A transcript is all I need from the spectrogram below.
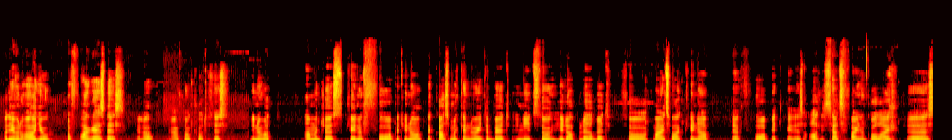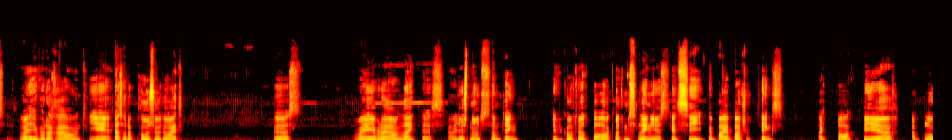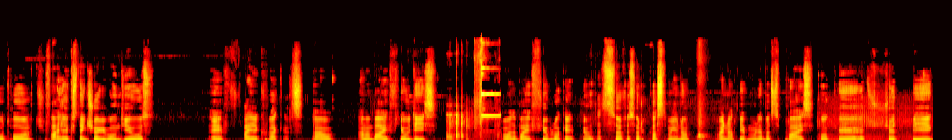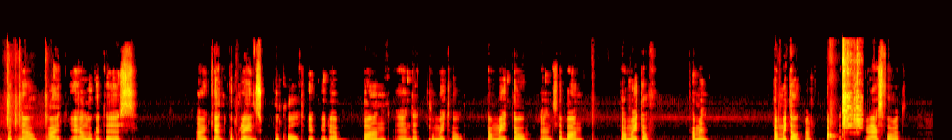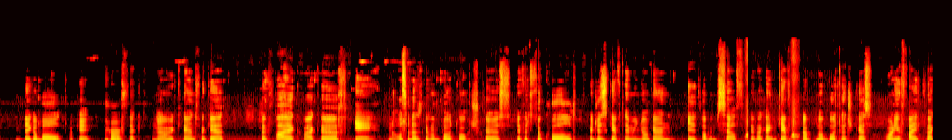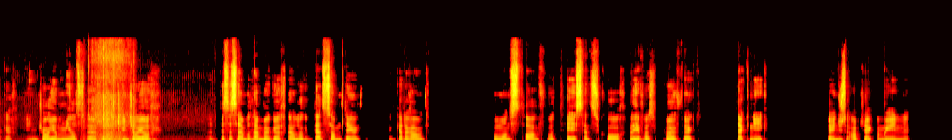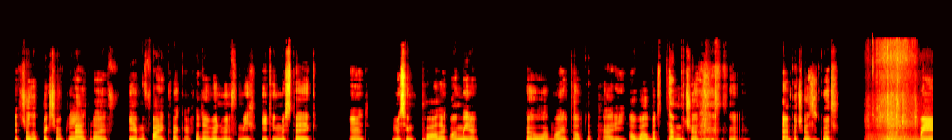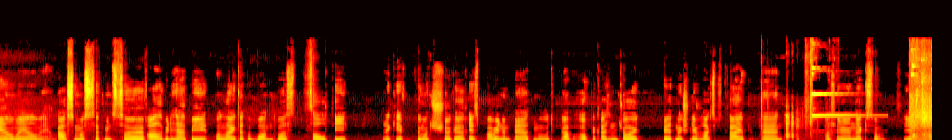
What even are you? The fuck is this? Hello? I have no clue what this You know what? I'ma just clean the floor a bit, you know? The customer can wait a bit. It needs to heat up a little bit. So might as well clean up the for a bit. Okay, this is always satisfying, not gonna lie. Just wave it around. Yeah, that's what the pros do, right? Just wave it around like this. I just noticed something. If you go to the park, go to miscellaneous, you can see you can buy a bunch of things. Like dark beer, a blowtorch, fire extinguisher you won't use, a firecrackers. Now, I'm gonna buy a few of these. I want to buy a few okay? Eh? You know, serve this to the customer, you know? Why not? Give him a little bit surprise. Okay, it should be good now, right? Yeah, look at this. Now you can't complain, it's too cold. Give me the bun and the tomato. Tomato and the bun. Tomato, come in. Tomato! Oh, fuck this. You asked for it. Bigger bowl. Okay, perfect. Now we can't forget the firecracker. Yeah. And also let's give him blowtorch, because if it's too cold, we just give him, you know? Can heat it up himself. If I can give it up, no blowtorch, I guess. Only firecracker. Enjoy your meal, sir. Enjoy your uh, disassembled hamburger. Now look, that's something I can get around. One star for taste and score. Flavors, perfect. Technique. Changes object. I mean, it shows a picture of glass, but I gave him a firecracker. So the win-win for me. Heating mistake and missing product. I mean, oh, I might have dropped the patty. Oh well, but temperature. temperature is good. Well, well, well. Customers have been served. Have been happy. Unlike that the one was salty. But I gave too much sugar. He's probably in a bad mood. I hope you guys enjoyed. Please make sure you leave a like, subscribe, and I'll see you in the next one. See ya.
